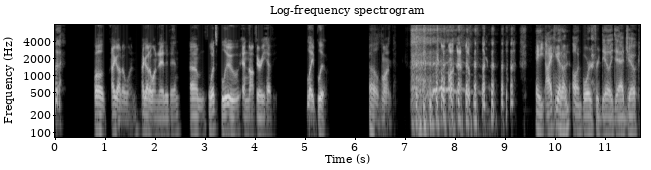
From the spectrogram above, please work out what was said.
Well, I got a one. I got a one to edit in. Um, what's blue and not very heavy? Light blue. Oh Come on. Hey, I can get on, on board for Daily Dad Joke.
